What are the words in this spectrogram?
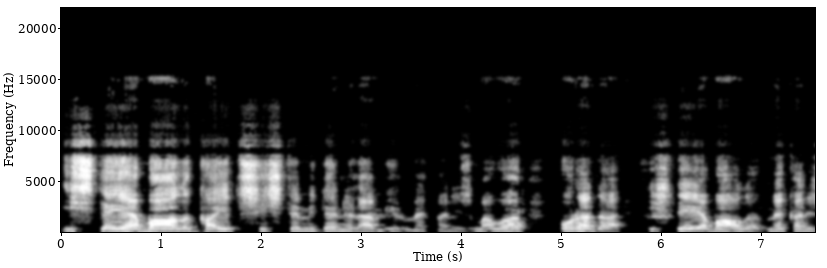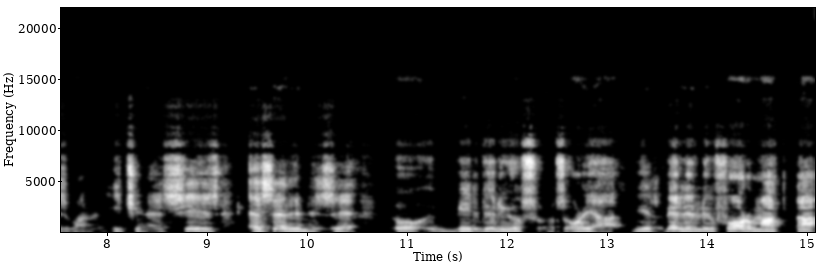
isteğe bağlı kayıt sistemi denilen bir mekanizma var. Orada isteğe bağlı mekanizmanın içine siz eserinizi bildiriyorsunuz oraya bir belirli formatta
